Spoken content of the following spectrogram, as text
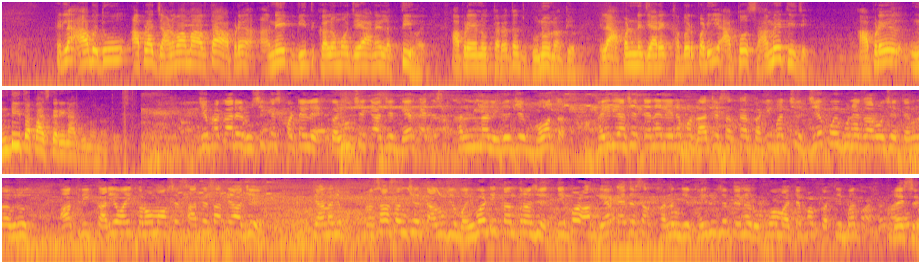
એટલે આ બધું આપણા જાણવામાં આવતા આપણે અનેકવિધ કલમો જે આને લગતી હોય. આપણે એનો તરત જ ગુનો ન થયો. એટલે આપણને જ્યારે ખબર પડી, આ તો સામેથી જ આપણે ઊંડી તપાસ કરીને આ ગુનો નોંધ્યો છે. જે પ્રકારે ઋષિકેશ પટેલે કહ્યું છે કે આ જે ગેરકાયદેસર ખનનના લીધે જે મોત થઈ રહ્યા છે, તેને લઈને પણ રાજ્ય સરકાર કટિબદ્ધ છે. જે કોઈ ગુનેગારો છે, તેમના વિરુદ્ધ આકરી કાર્યવાહી કરવામાં આવશે. સાથે સાથે આજે ત્યાંના જે પ્રશાસન છે, ત્યાંનું જે વહીવટી તંત્ર છે, તે પણ આ ગેરકાયદેસર ખનન જે થઈ રહ્યું છે, તેને રોકવા માટે પણ કટિબદ્ધ રહેશે.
